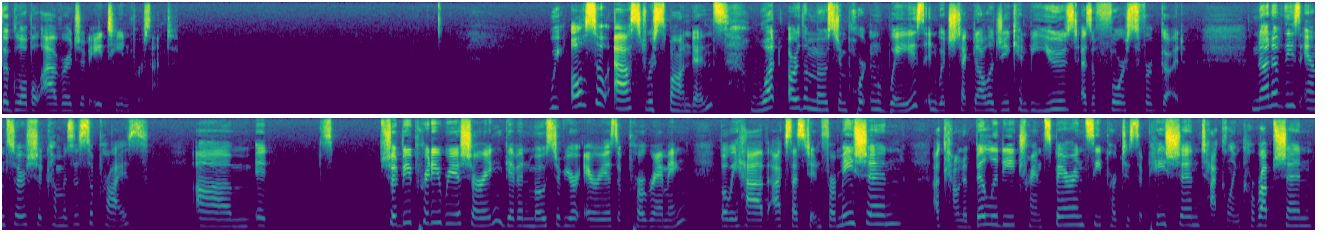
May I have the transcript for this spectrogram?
the global average of 18%. We also asked respondents, what are the most important ways in which technology can be used as a force for good? None of these answers should come as a surprise. Um, it should be pretty reassuring given most of your areas of programming, but we have access to information, accountability, transparency, participation, tackling corruption,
